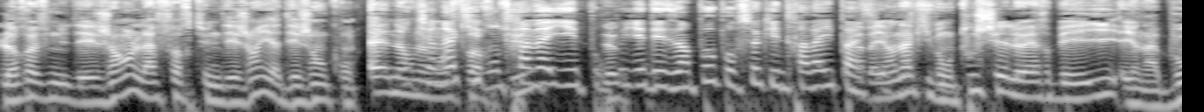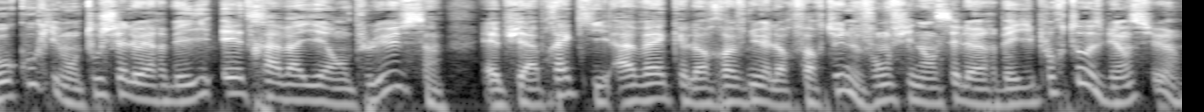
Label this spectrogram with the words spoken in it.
le revenu des gens, la fortune des gens. Il y a des gens qui ont Donc il énormément y en a qui vont travailler pour de- payer des impôts pour ceux qui ne travaillent pas. Ah bah, il y en a qui vont toucher le RBI et il y en a beaucoup qui vont toucher le RBI et travailler en plus. Et puis après, qui avec leurs revenus et leur fortune vont financer le RBI pour tous, bien sûr.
